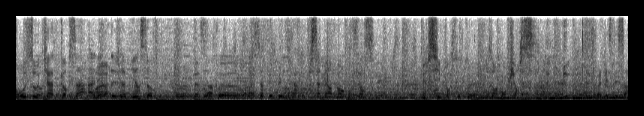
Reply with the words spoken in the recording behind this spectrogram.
Rosso 4 Corsa a l'air Ouais. déjà bien soft. Donc euh, voilà, ça fait plaisir. Et puis ça met un peu en confiance. Merci pour cette euh, mise en confiance. On va tester ça.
